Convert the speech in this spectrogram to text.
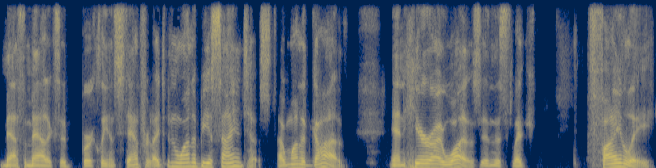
mathematics at Berkeley and Stanford. I didn't want to be a scientist. I wanted God. And here I was in this like finally,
